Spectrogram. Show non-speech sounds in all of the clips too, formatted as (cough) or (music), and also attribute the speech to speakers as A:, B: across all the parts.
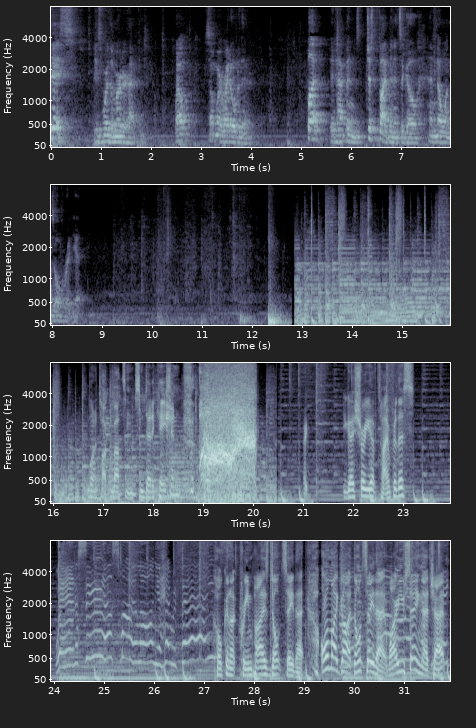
A: This is where the murder happened. Well, somewhere right over there. But it happened just five minutes ago, and no one's over it yet.
B: Want to talk about some some dedication? Ah! (laughs) Are you guys sure you have time for this? Coconut cream pies? Don't say that. Oh my god, don't say that. Why are you saying that, chat? Is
